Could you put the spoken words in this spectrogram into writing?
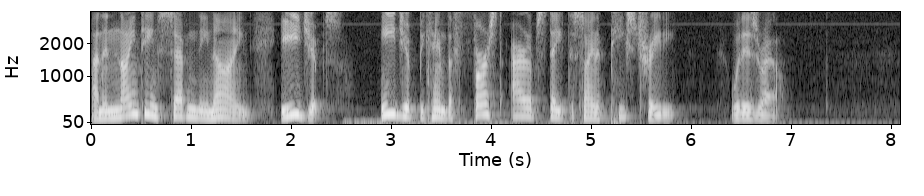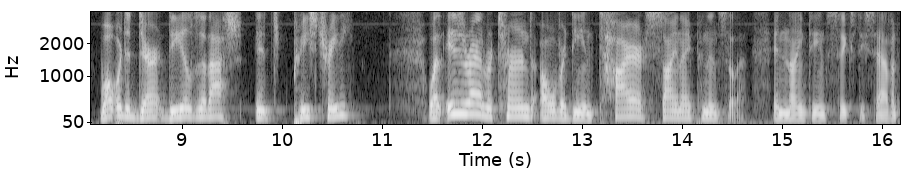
And in 1979, Egypt, Egypt became the first Arab state to sign a peace treaty with Israel. What were the deals of that peace treaty? Well, Israel returned over the entire Sinai Peninsula in 1967.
